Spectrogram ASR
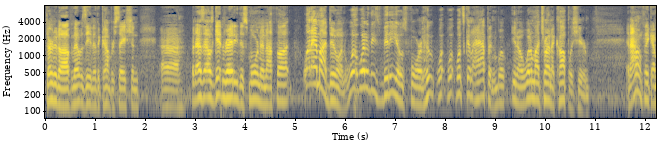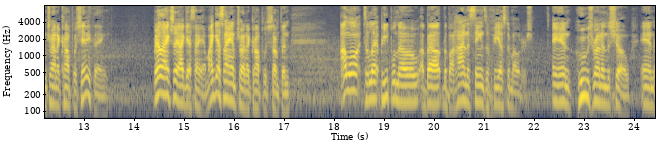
turned it off, and that was the end of the conversation. Uh, but as I was getting ready this morning, I thought, what am I doing? What what are these videos for? And who what, what what's going to happen? What you know, what am I trying to accomplish here? And I don't think I'm trying to accomplish anything. Well, actually, I guess I am. I guess I am trying to accomplish something. I want to let people know about the behind the scenes of Fiesta Motors and who's running the show and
